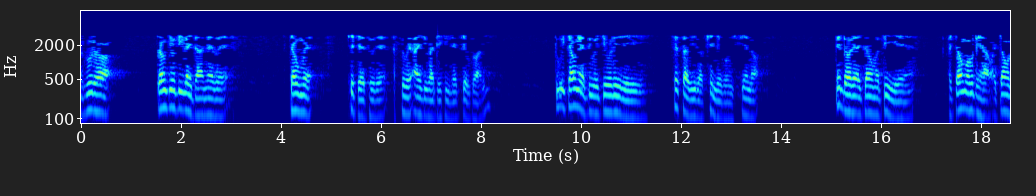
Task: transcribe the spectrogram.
အခုတော့ကြောင်းကျိုးတိလိုက်တာနဲ့ပဲအကြောင်းမဲ့ဖြစ်တယ်ဆိုတဲ့အစွဲအိုက်ဒီကဒိဋ္ဌိလည်းပြုတ်သွားပြီသူအကြောင်းနဲ့သူအကျိုးလေးတွေဆက်ဆက်ပြီးတော့ဖြစ်နေပုံရှင်းတော့တင့်တော်တဲ့အကြောင်းမသိရင် အကြောင်းမဟုတ်တဲ့ဟာအကြောင်း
